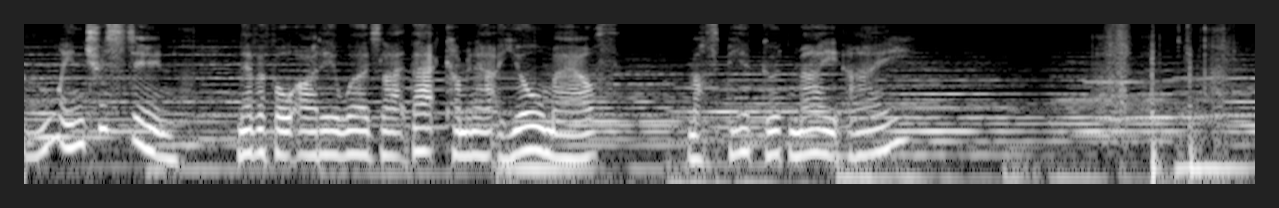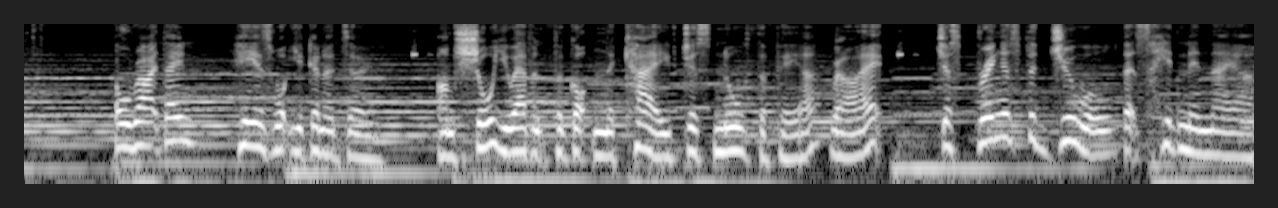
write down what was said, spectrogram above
Oh, interesting. Never thought I'd hear words like that coming out of your mouth. Must be a good mate, eh? All right then, here's what you're gonna do. I'm sure you haven't forgotten the cave just north of here, right? Just bring us the jewel that's hidden in there.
